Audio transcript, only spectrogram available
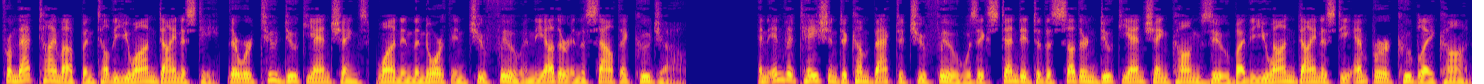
From that time up until the Yuan dynasty, there were two Duke Yanshengs, one in the north in Qufu and the other in the south at Quzhou. An invitation to come back to Qufu was extended to the southern Duke Yansheng Kongzhu by the Yuan dynasty Emperor Kublai Khan.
